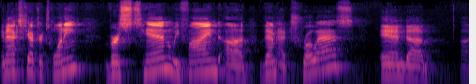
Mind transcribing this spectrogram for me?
In Acts chapter 20, verse 10, we find uh, them at Troas. And uh, uh,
